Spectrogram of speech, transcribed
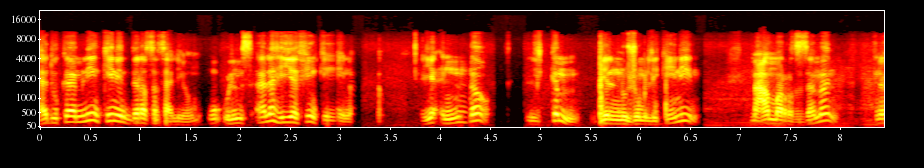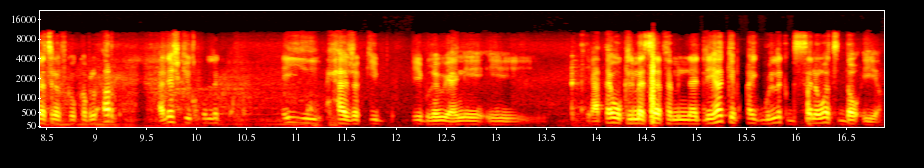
هادو كاملين كاينين الدراسات عليهم والمسألة هي فين كاينة؟ هي إن الكم ديال النجوم اللي كاينين مع مر الزمن حنا مثلا في كوكب الأرض علاش كيقول لك أي حاجة كيبغيو يعني يعطيوك المسافة منا ليها كيبقى يقول لك بالسنوات الضوئية.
